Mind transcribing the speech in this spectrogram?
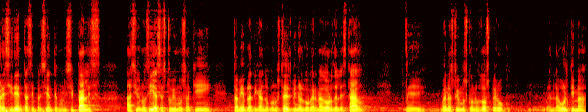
presidentas y presidentes municipales. Hace unos días estuvimos aquí también platicando con ustedes, vino el gobernador del estado, eh, bueno, estuvimos con los dos, pero en la última,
